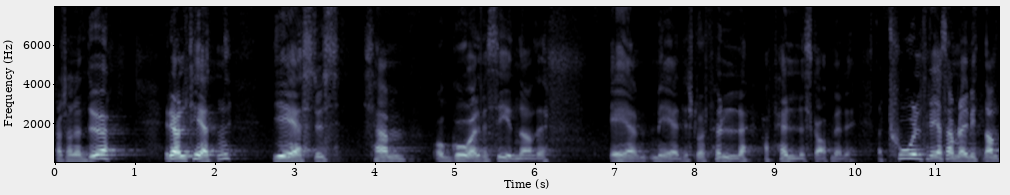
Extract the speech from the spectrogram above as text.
Kanskje han er død. Realiteten Jesus kommer og går ved siden av dem. Er med dem, slår følge, har fellesskap med dem. Det er to eller tre samla i mitt navn.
